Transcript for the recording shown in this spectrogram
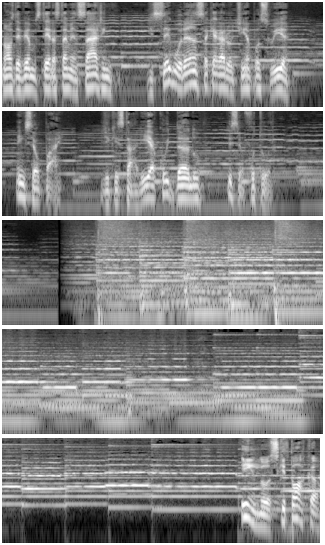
nós devemos ter esta mensagem de segurança que a garotinha possuía em seu pai, de que estaria cuidando de seu futuro. Hinos que tocam.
